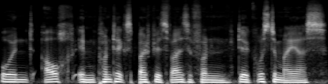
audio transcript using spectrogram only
Und auch im Kontext beispielsweise von Dirk Rustemeyers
